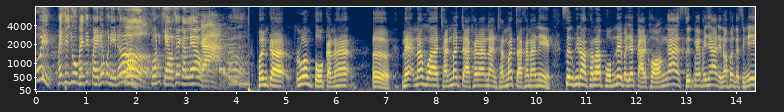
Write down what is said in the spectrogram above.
อุ้ยไปสิอยู่ไปสิไปเด้อมื้อนี้เด้อเออคนแขวใส่กันแล้วจ้า เออ เพิ่นกะร่วมโตวกันนะฮะ เออ แนะนำว่าฉันมาจากคณะนั้นฉันมาจากคณะนี้ซึ่งพี่น้องครับผมในบรรยากาศของงานศึกแม่พญาเนี่ยเนาะเพิ่นกะสิมี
